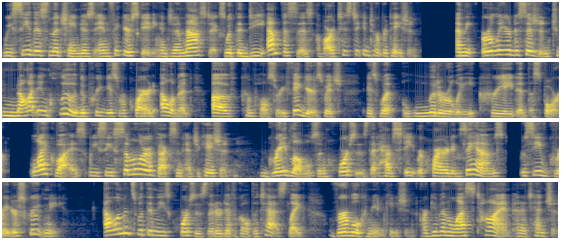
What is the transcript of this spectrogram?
We see this in the changes in figure skating and gymnastics with the de emphasis of artistic interpretation and the earlier decision to not include the previous required element of compulsory figures, which is what literally created the sport. Likewise, we see similar effects in education grade levels in courses that have state required exams receive greater scrutiny. Elements within these courses that are difficult to test, like verbal communication, are given less time and attention.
